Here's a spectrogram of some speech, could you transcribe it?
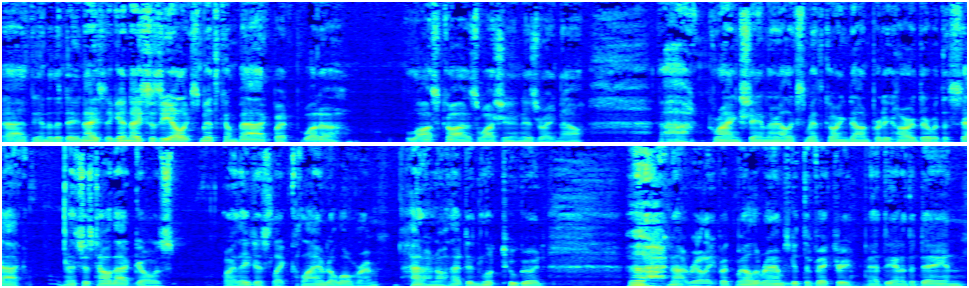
at the end of the day. Nice again, nice to see Alex Smith come back, but what a lost cause Washington is right now. Uh, crying shame there, Alex Smith going down pretty hard there with the sack. That's just how that goes. Boy, they just like climbed all over him. I don't know. That didn't look too good. Not really, but well, the Rams get the victory at the end of the day, and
